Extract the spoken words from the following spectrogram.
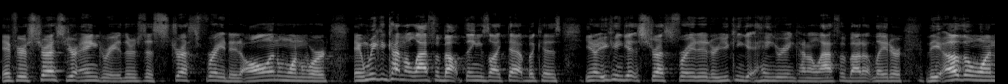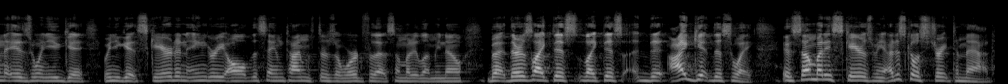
If you're stressed, you're angry. There's this stress freighted all in one word. And we can kind of laugh about things like that because, you know, you can get stress freighted or you can get hangry and kind of laugh about it later. The other one is when you get when you get scared and angry all at the same time. If there's a word for that, somebody let me know. But there's like this like this I get this way. If somebody scares me, I just go straight to mad.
